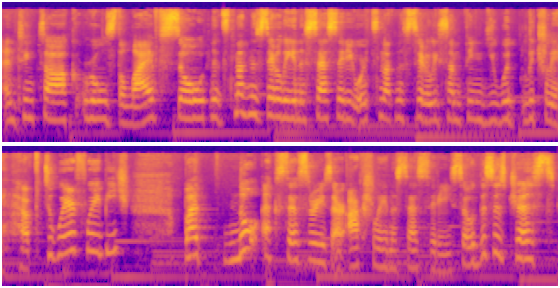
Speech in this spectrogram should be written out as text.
and TikTok rules the life. So it's not necessarily a necessity or it's not necessarily something you would literally have to wear for a beach, but no accessories are actually a necessity. So this is just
